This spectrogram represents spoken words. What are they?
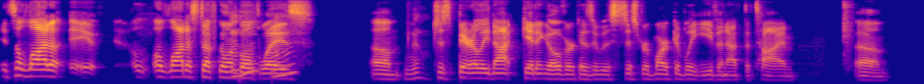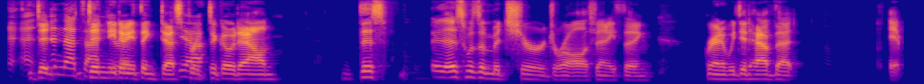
it's a lot of eh, a, a lot of stuff going Mhm, both mhm. ways. Um Yeah. just barely not getting over because it was just remarkably even at the time. Um did and that's didn't need anything desperate Yeah. to go down. This this was a mature draw, if anything. Granted, we did have that at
